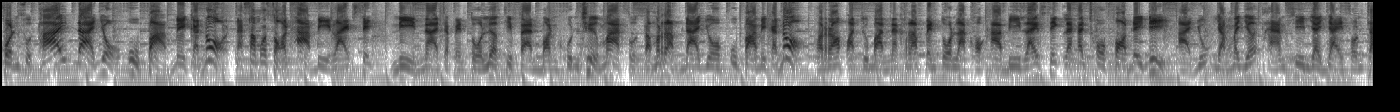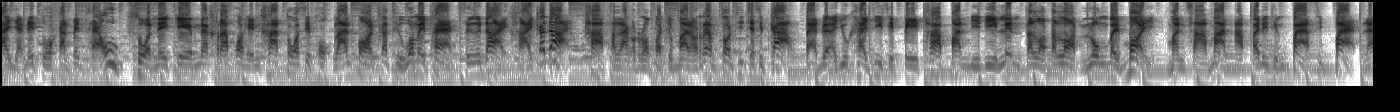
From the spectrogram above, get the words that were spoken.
คนสุดท้ายไดโยอูปาเมกาโนจากสโมสรอาบีไลฟ์ซิกนี่น่าจะเป็นตัวเลือกที่แฟนบอลคุ้นชื่อมากสุดสำหรับไดโยอูปาเมกาโนเพราะปัจจุบันนะครับเป็นตัวหลักของอาบีไลฟ์ซิกและก็โชว์ฟอร์มได้ดี อายุยังไม่เยอะแถมทีมใหญ่ๆ สนใจอยากได้ตัวกันเป็นแถว ส่วนในเกมนะครับพอเห็นค่าตัว 16 ล้านปอนด์ก็ถือว่าไม่แพงซื้อได้ขายก็ได้ค่าพลังรวมปัจจุบันเริ่มต้นที่ 79 แต่ด้วยอายุแค่ 20 ปี ถ้าปั้นดีๆ เล่นตลอดตลอดลงบ่อยๆ มันสามารถอัพไปได้ถึง 88 และ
